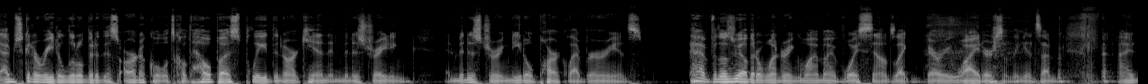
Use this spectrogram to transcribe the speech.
I'm just going to read a little bit of this article. It's called "Help Us Plead the Narcan Administrating Administering Needle Park Librarians." For those of you that are wondering why my voice sounds like Barry White or something, it's I'm, I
